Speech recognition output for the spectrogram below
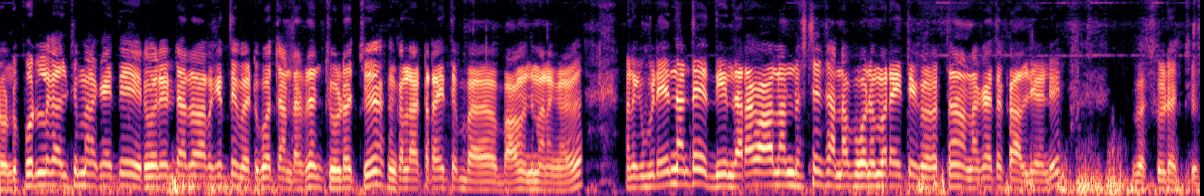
రెండు పూటలు కలిసి మనకైతే ఇరవై లీటర్ల వరకు అయితే పెట్టుకోవచ్చు అంటారు చూడొచ్చు. ఇంకా లెటర్ అయితే బాగుంది మనకు. మనకి ఇప్పుడు ఏంటంటే దీని ధర కావాలనిస్తే చిన్న ఫోన్ నెంబర్ అయితే కొడుతున్నాను అన్నకైతే కాల్ చేయండి. ఇక చూడొచ్చు.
